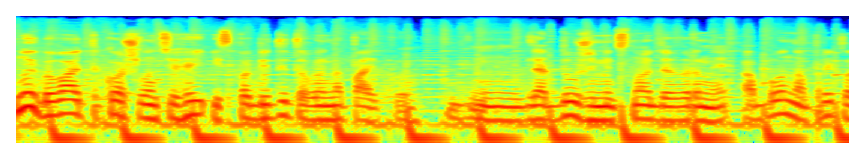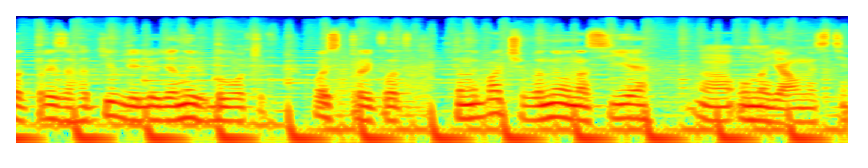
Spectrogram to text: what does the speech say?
Ну і бувають також ланцюги із побідитовою напайкою для дуже міцної деверни, або, наприклад, при заготівлі людяних блоків. Ось приклад. Хто не бачив, вони у нас є у наявності.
